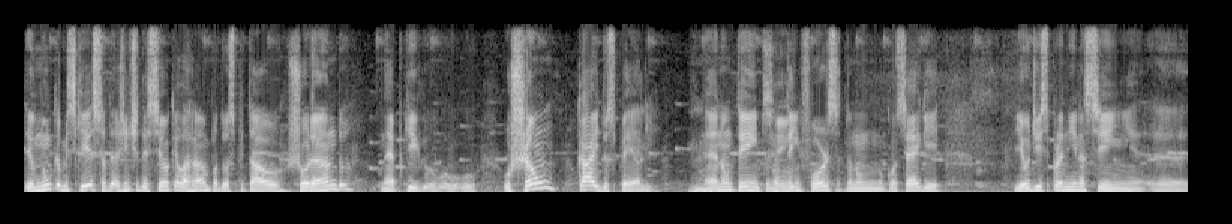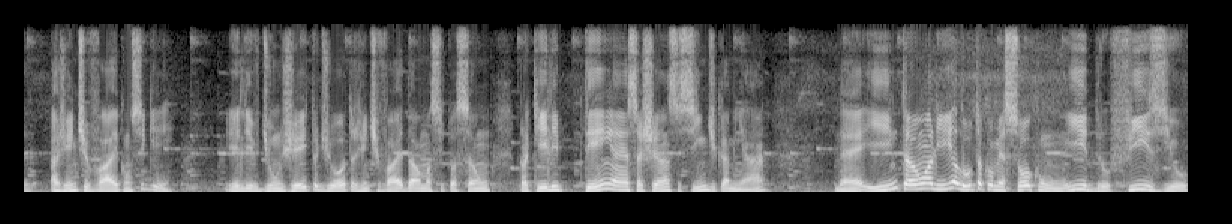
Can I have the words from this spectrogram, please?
eu nunca me esqueço, a gente desceu aquela rampa do hospital chorando, né, porque o, o, o chão cai dos pés ali, né, não tem, tu não Sim. tem força, tu não, não consegue E eu disse pra Nina assim: é, a gente vai conseguir. Ele, de um jeito ou de outro, a gente vai dar uma situação para que ele tenha essa chance, sim, de caminhar. Né? E então ali a luta começou com hidro, físio,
